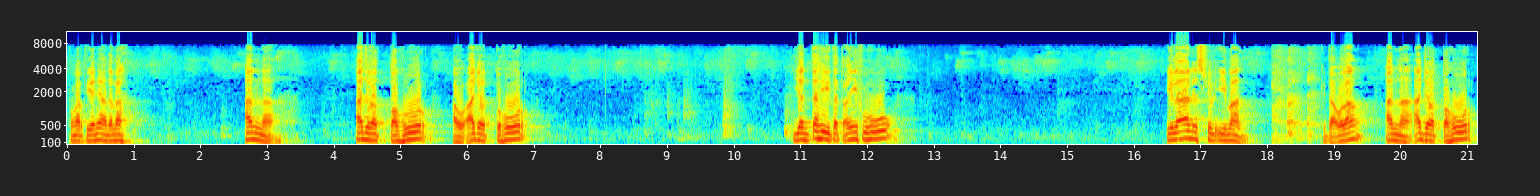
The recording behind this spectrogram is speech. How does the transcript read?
pengertiannya adalah anna ajrat tahur atau ajrat tuhur yantahi tat'ifuhu ila nisfil iman. Kita ulang anna ajrat tahur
